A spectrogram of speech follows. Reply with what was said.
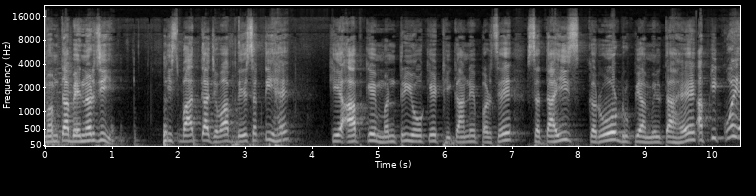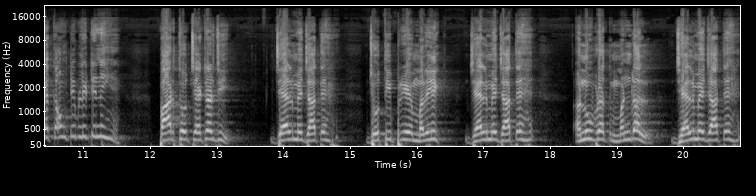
ममता बनर्जी इस बात का जवाब दे सकती है कि आपके मंत्रियों के ठिकाने पर से 27 करोड़ रुपया मिलता है आपकी कोई अकाउंटेबिलिटी नहीं है पार्थो चैटर्जी जेल में जाते हैं ज्योति प्रिय मलिक जेल में जाते हैं अनुव्रत मंडल जेल में जाते हैं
